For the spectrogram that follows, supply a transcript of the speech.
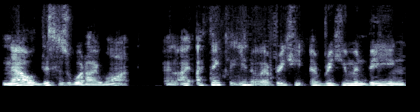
now this is what I want. And I, I think that, you know, every, every human being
